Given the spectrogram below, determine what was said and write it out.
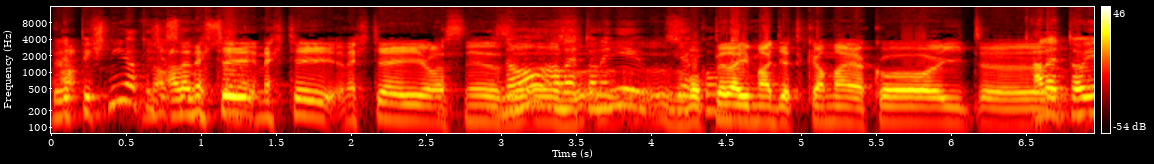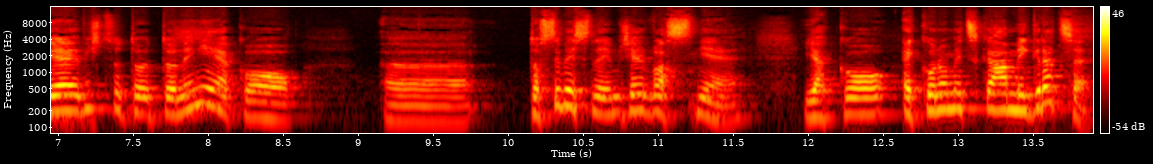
byli pišní na to, No, že ale jsou nechtějí, rusové. nechtějí, nechtějí vlastně s, No, ale to není s jako- opilejma dětkama jako jít... eh, Ale to je, víš co, to, to není jako, uh, to si myslím, že vlastně jako ekonomická migrace,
